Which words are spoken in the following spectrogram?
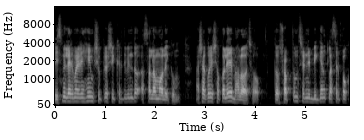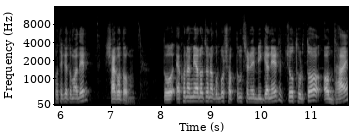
বিসমিল্লাহ রহমান রহিম সুপ্রিয় শিক্ষার্থীবৃন্দ, আসসালামু আলাইকুম। আশা করি সকলেই ভালো আছো। তো সপ্তম শ্রেণির বিজ্ঞান ক্লাসের পক্ষ থেকে তোমাদের স্বাগতম। তো এখন আমি আলোচনা করব সপ্তম শ্রেণির বিজ্ঞানের চতুর্থ অধ্যায়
